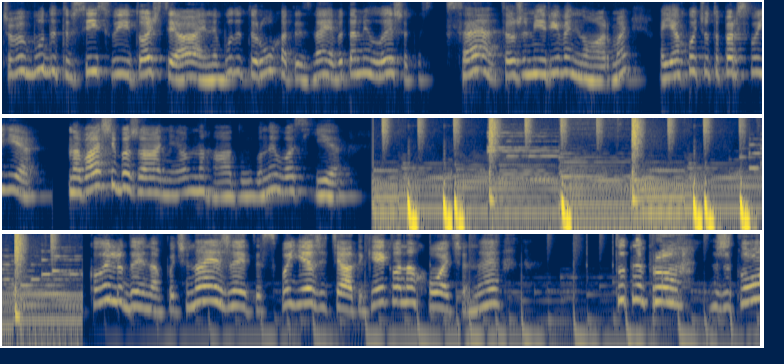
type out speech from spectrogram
Що ви будете в цій своїй точці А і не будете рухатись з неї, ви там і лишитесь. Все, це вже мій рівень норми, а я хочу тепер своє. На ваші бажання, я вам нагадую, вони у вас є. Коли людина починає жити своє життя, таке, як вона хоче, не... тут не про житло,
